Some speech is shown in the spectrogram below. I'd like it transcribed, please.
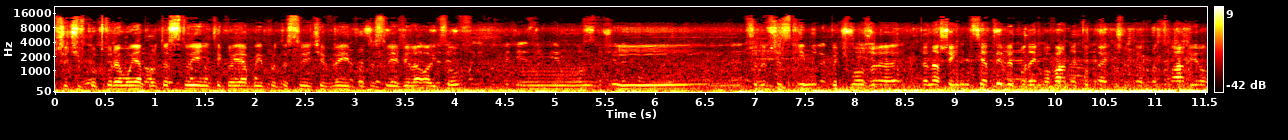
przeciwko któremu ja protestuję, nie tylko ja, bo i protestujecie wy i protestuje wiele ojców. Mm, I przede wszystkim być może te nasze inicjatywy podejmowane tutaj, czy we Wrocławiu,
